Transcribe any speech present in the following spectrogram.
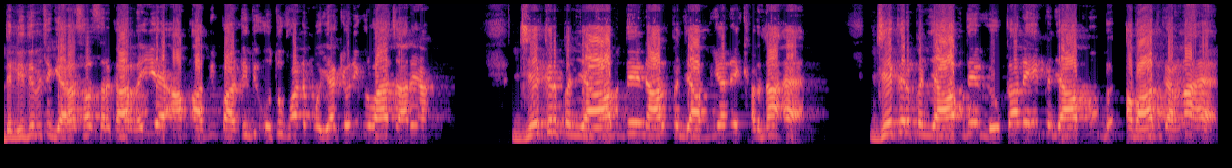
ਦਿੱਲੀ ਦੇ ਵਿੱਚ 11 ਸਾਲ ਸਰਕਾਰ ਰਹੀ ਹੈ, ਆਮ ਆਦਮੀ ਪਾਰਟੀ ਦੀ ਉਤੋਂ ਫੰਡ ਮੁਹੱਈਆ ਕਿਉਂ ਨਹੀਂ ਕਰਵਾਇਆ ਜਾ ਰਿਹਾ? ਜੇਕਰ ਪੰਜਾਬ ਦੇ ਨਾਲ ਪੰਜਾਬੀਆਂ ਨੇ ਖੜਨਾ ਹੈ, ਜੇਕਰ ਪੰਜਾਬ ਦੇ ਲੋਕਾਂ ਨੇ ਹੀ ਪੰਜਾਬ ਨੂੰ ਆਬਾਦ ਕਰਨਾ ਹੈ,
